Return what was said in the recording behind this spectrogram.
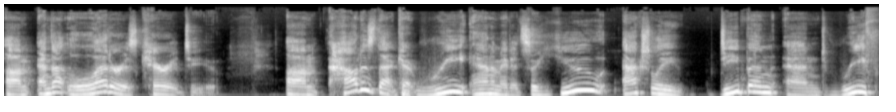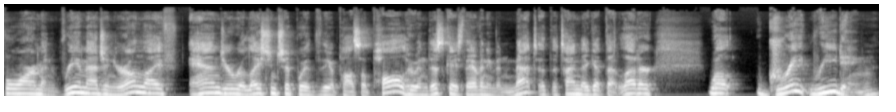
um, and that letter is carried to you. Um, how does that get reanimated so you actually deepen and reform and reimagine your own life and your relationship with the Apostle Paul, who in this case they haven't even met at the time they get that letter. Well, great reading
